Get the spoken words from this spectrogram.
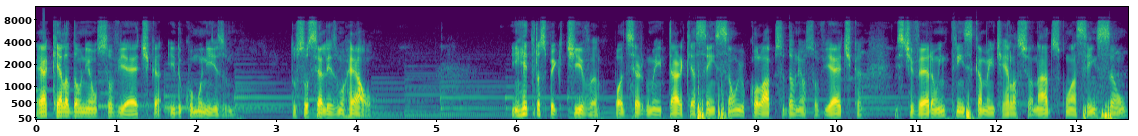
é aquela da União Soviética e do comunismo, do socialismo real. Em retrospectiva, pode-se argumentar que a ascensão e o colapso da União Soviética estiveram intrinsecamente relacionados com a ascensão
